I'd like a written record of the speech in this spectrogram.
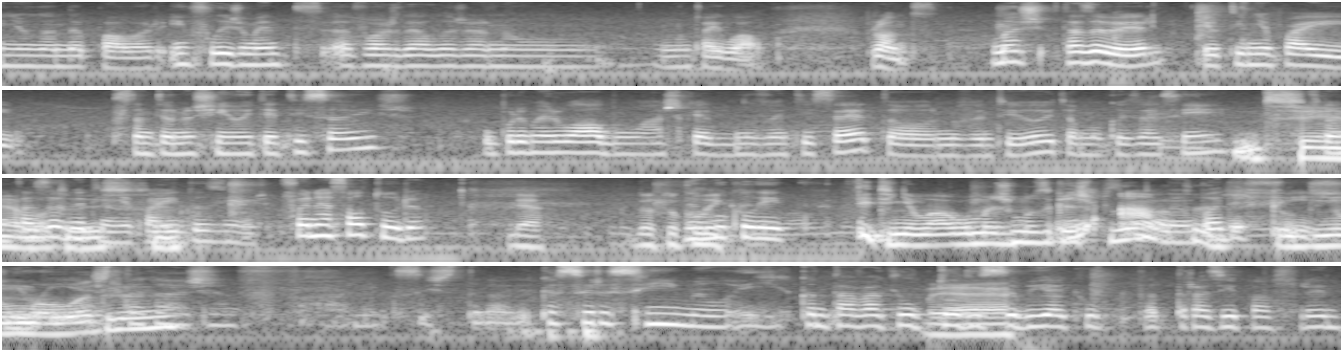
tinha um ganda power. Infelizmente a voz dela já não não está igual. Pronto, mas estás a ver, eu tinha para aí, portanto eu nasci em 86, o primeiro álbum acho que é de 97 ou 98, ou uma coisa assim. Sim, portanto à estás a ver, disso, tinha para aí sim. 12 anos. Foi nessa altura, Yeah. Deu-te o clique. E tinha lá algumas músicas E, ah, meu, pesadas. bode que eu fixe. tinha uma ou esta outra. gaja, Fónix, esta gaja, quer ser assim, meu. E cantava aquilo tudo Yeah. e sabia aquilo para trás e para a frente.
